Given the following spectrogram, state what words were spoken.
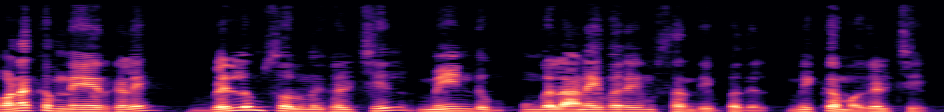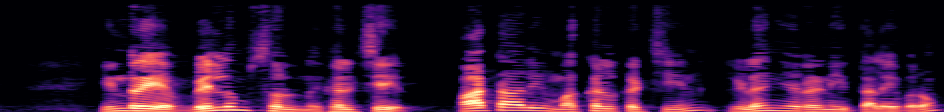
வணக்கம் நேயர்களே. வெல்லும் சொல் நிகழ்ச்சியில் மீண்டும் உங்கள் அனைவரையும் சந்திப்பதில் மிக்க மகிழ்ச்சி. இன்றைய வெல்லும் சொல் நிகழ்ச்சியில் பாட்டாளி மக்கள் கட்சியின் இளைஞரணி தலைவரும்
